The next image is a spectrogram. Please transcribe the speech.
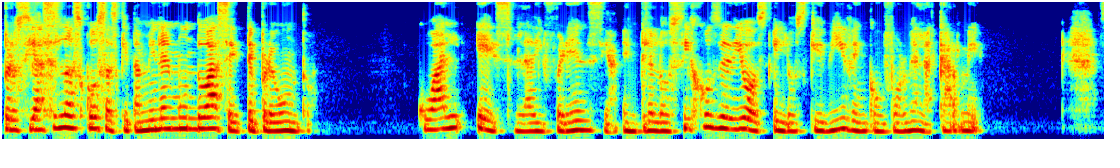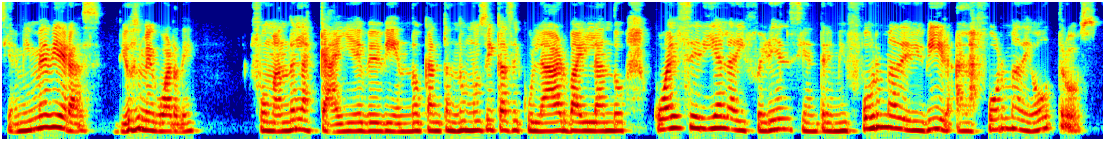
Pero si haces las cosas que también el mundo hace, te pregunto, ¿cuál es la diferencia entre los hijos de Dios y los que viven conforme a la carne? Si a mí me vieras, Dios me guarde, fumando en la calle, bebiendo, cantando música secular, bailando, ¿cuál sería la diferencia entre mi forma de vivir a la forma de otros?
